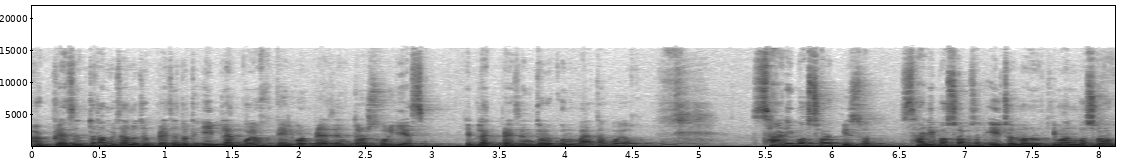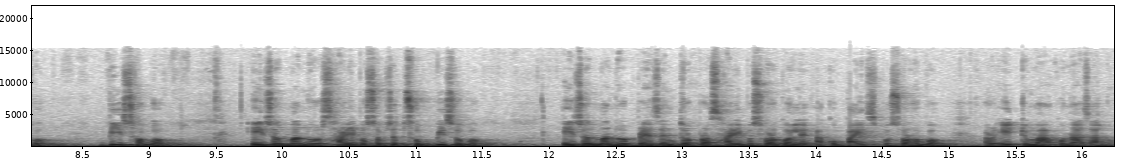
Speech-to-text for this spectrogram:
আৰু প্ৰেজেণ্টত আমি জানো যে প্ৰেজেণ্টত এইবিলাক বয়স তেওঁলোকৰ প্ৰেজেণ্টৰ চলি আছে। এইবিলাক প্ৰেজেণ্টৰ কোনোবা এটা বয়স। চাৰি বছৰ পিছত চাৰি বছৰ পিছত এইজন মানুহৰ কিমান বছৰ হ'ব? বিছ হ'ব। এইজন মানুহৰ চাৰি বছৰ পিছত চৌব্বিছ হ'ব। এইজন মানুহৰ প্ৰেজেণ্টৰ পৰা চাৰি বছৰ গ'লে আকৌ বাইছ বছৰ হ'ব আৰু এইটো মই আকৌ নাজানো।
